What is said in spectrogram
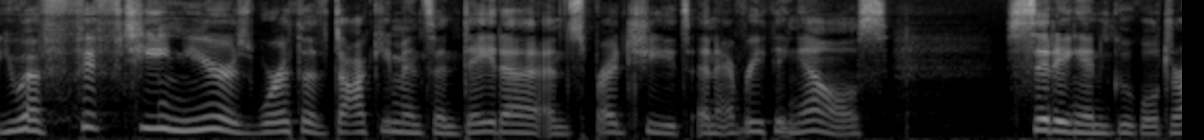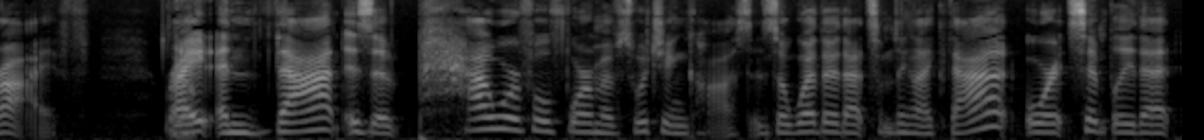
you have 15 years worth of documents and data and spreadsheets and everything else sitting in Google Drive, right? Yep. And that is a powerful form of switching costs. And so whether that's something like that or it's simply that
